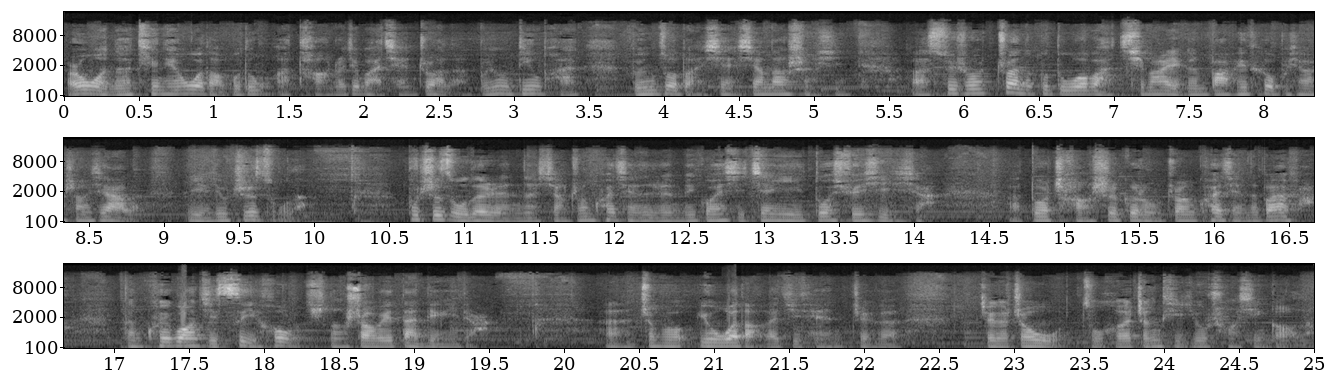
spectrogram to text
而我呢，天天卧倒不动啊，躺着就把钱赚了，不用盯盘，不用做短线，相当省心啊。虽说赚的不多吧，起码也跟巴菲特不相上下了，也就知足了。不知足的人呢，想赚快钱的人没关系，建议多学习一下，啊，多尝试各种赚快钱的办法。等亏光几次以后，能稍微淡定一点。嗯，这不又卧倒了几天？这个，这个周五组合整体又创新高了。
